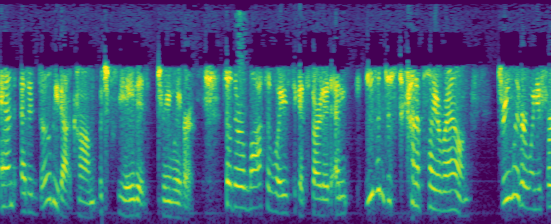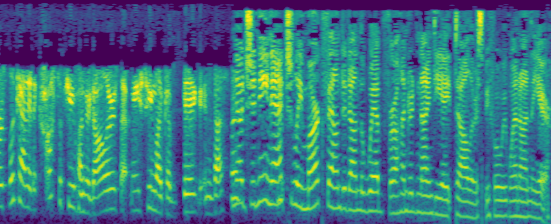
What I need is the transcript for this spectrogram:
and at adobe.com, which created Dreamweaver. So there are lots of ways to get started and even just to kind of play around. Dreamweaver, when you first look at it, it costs a few hundred dollars. That may seem like a big investment. No, Janine, actually, Mark found it on the web for $198 before we went on the air.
